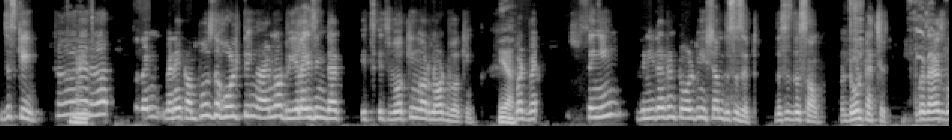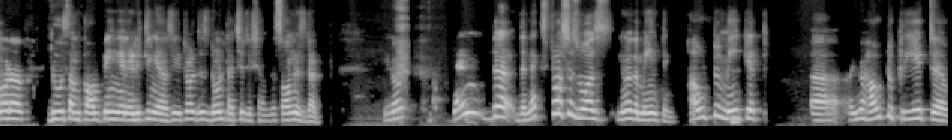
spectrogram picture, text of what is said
It just came. Ta-ra-ra. So when when I compose the whole thing, I'm not realizing that it's it's working or not working. Yeah. But when singing, Vinitaran told me, Hesham, this is it. This is the song. Don't touch it. Because I was gonna do some comping and editing. And he told, just don't touch it, Hesham. The song is done. You know. Then the the next process was, you know, the main thing. How to make it. Uh, you know how to create. Uh,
